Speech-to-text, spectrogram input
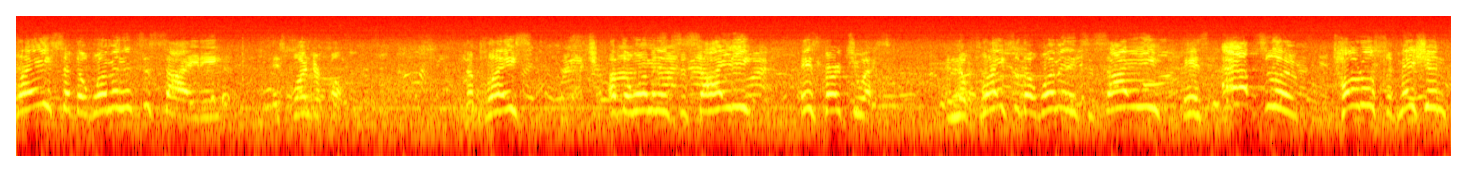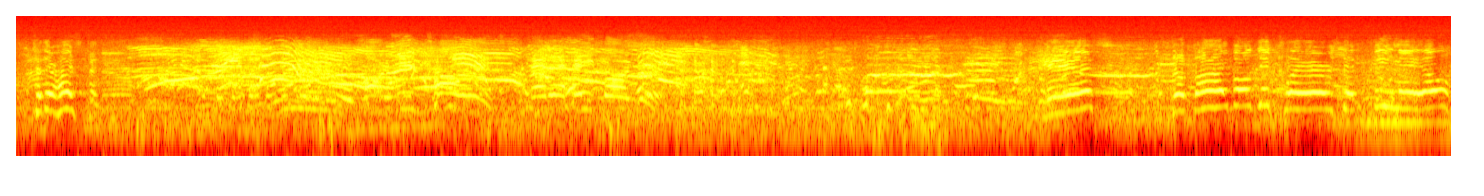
place of the woman in society is wonderful. The place of the woman in society is virtuous. And the place of the woman in society is absolute, total submission to their husband. Yes, the Bible declares that female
